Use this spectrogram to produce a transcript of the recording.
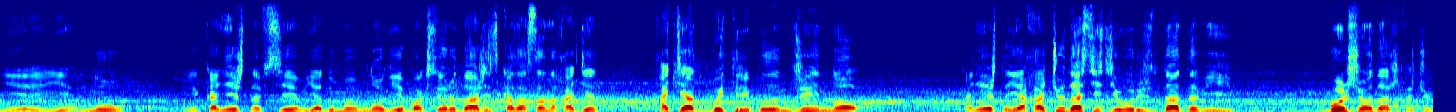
Не, ну, конечно, все, я думаю, многие боксеры даже из Казахстана хотят хотят быть Triple MG, но, конечно, я хочу достичь его результатов и большего даже хочу.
